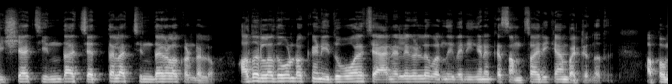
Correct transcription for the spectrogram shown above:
വിഷയ ചിന്ത ചെത്തല ചിന്തകളൊക്കെ ഉണ്ടല്ലോ. അതുള്ളത് കൊണ്ടൊക്കെയാണ് ഇതുപോലെ ചാനലുകളിൽ വന്ന് ഇവൻ ഇങ്ങനെയൊക്കെ സംസാരിക്കാൻ പറ്റുന്നത്. അപ്പം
